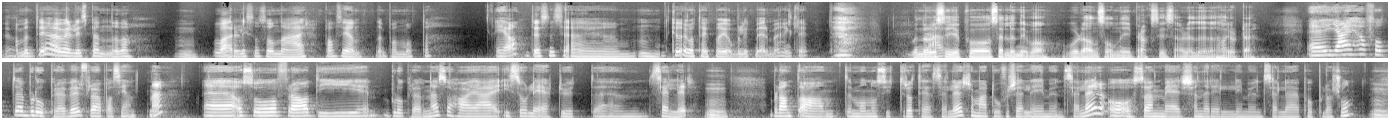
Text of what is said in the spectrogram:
Ja, Men det er veldig spennende, da. Å være liksom så nær pasientene, på en måte. Ja, Det syns jeg mm, kunne jeg godt tenkt meg å jobbe litt mer med, egentlig. Men når du sier på cellenivå, hvordan sånn i praksis er det du har gjort det? Eh, Jeg har fått eh, blodprøver fra pasientene. eh, Og så fra de blodprøvene så har jeg isolert ut celler. Mm. Bl.a. monocytter og T-celler, som er to forskjellige immunceller, og også en mer generell immuncellepopulasjon. Mm.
